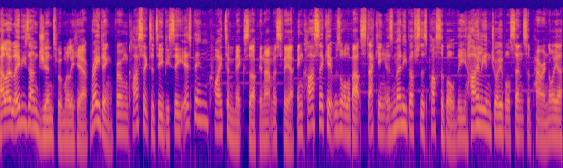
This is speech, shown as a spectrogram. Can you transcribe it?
Hello ladies and gentlemen, WillE here. Raiding from Classic to TBC, it's been quite a mix-up in atmosphere. In Classic, it was all about stacking as many buffs as possible, the highly enjoyable sense of paranoia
